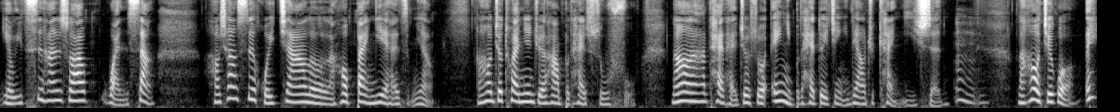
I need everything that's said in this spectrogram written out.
有一次，他是说他晚上好像是回家了，然后半夜还是怎么样。然后就突然间觉得他不太舒服，然后他太太就说：“哎，你不太对劲，一定要去看医生。”嗯，然后结果哎，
